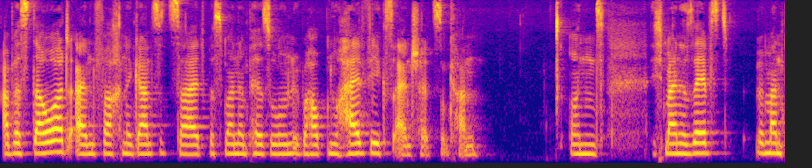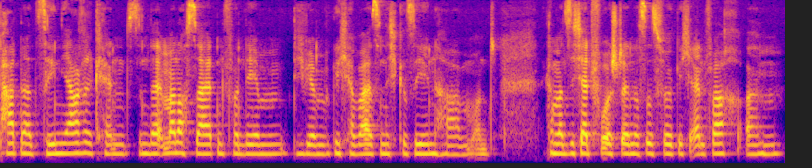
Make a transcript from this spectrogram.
Aber es dauert einfach eine ganze Zeit, bis man eine Person überhaupt nur halbwegs einschätzen kann. Und ich meine, selbst wenn man Partner zehn Jahre kennt, sind da immer noch Seiten von dem, die wir möglicherweise nicht gesehen haben. Und kann man sich halt vorstellen, dass es wirklich einfach ähm,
